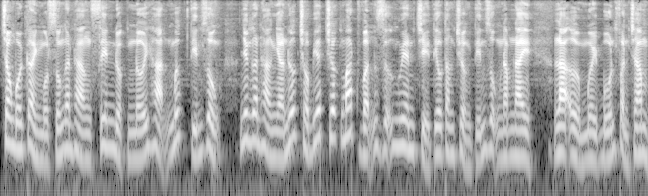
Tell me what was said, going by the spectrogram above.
Trong bối cảnh một số ngân hàng xin được nới hạn mức tín dụng, nhưng ngân hàng nhà nước cho biết trước mắt vẫn giữ nguyên chỉ tiêu tăng trưởng tín dụng năm nay là ở 14%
